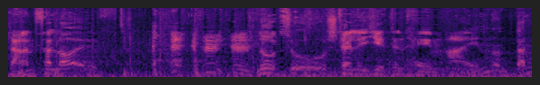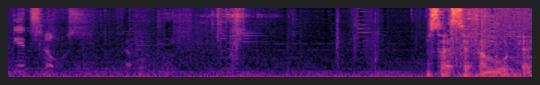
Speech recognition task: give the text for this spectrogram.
Plan verläuft. Nur zu, stelle Jotunheim ein und dann geht's los. Vermutlich. Das heißt hier vermutlich.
